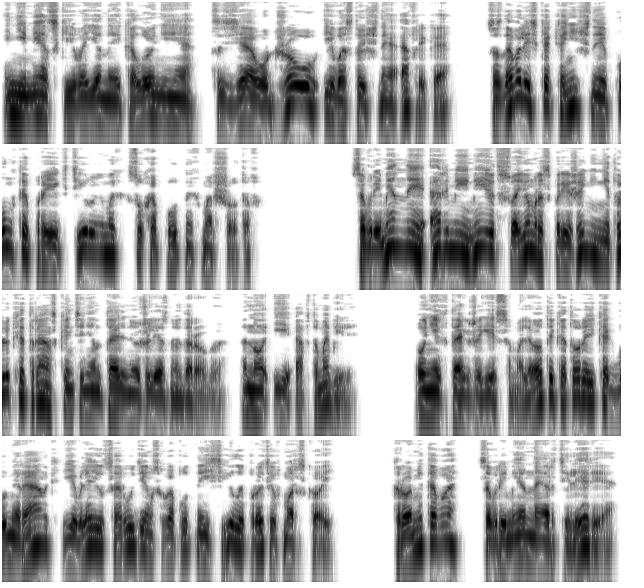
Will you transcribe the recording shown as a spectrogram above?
Немецкие военные колонии Цзяо-Джоу и Восточная Африка создавались как конечные пункты проектируемых сухопутных маршрутов. Современные армии имеют в своем распоряжении не только трансконтинентальную железную дорогу, но и автомобили. У них также есть самолеты, которые, как бумеранг, являются орудием сухопутной силы против морской. Кроме того, современная артиллерия,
